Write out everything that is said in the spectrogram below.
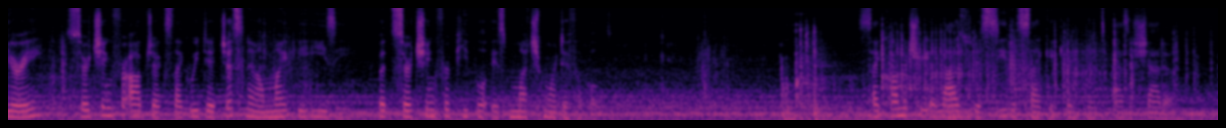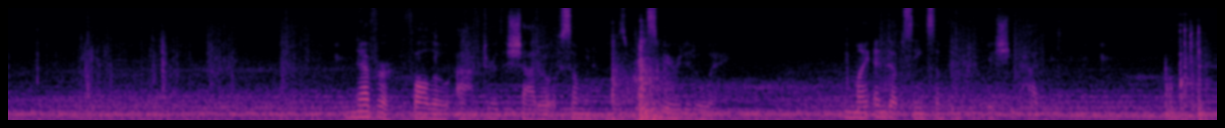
Yuri, searching for objects like we did just now might be easy, but searching for people is much more difficult. Psychometry allows you to see the psychic imprint as a shadow. Never follow after the shadow of someone who has been spirited away. You might end up seeing something you wish you hadn't.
